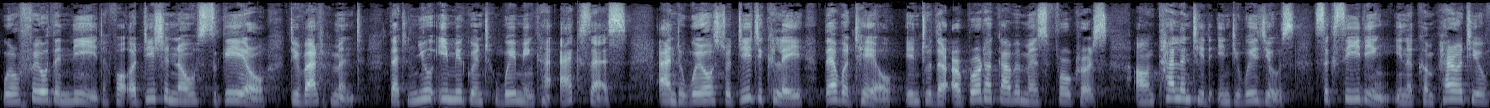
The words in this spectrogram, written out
will fill the need for additional skill development that new immigrant women can access and will strategically dovetail into the Alberta government's focus on talented individuals succeeding in a comparative,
